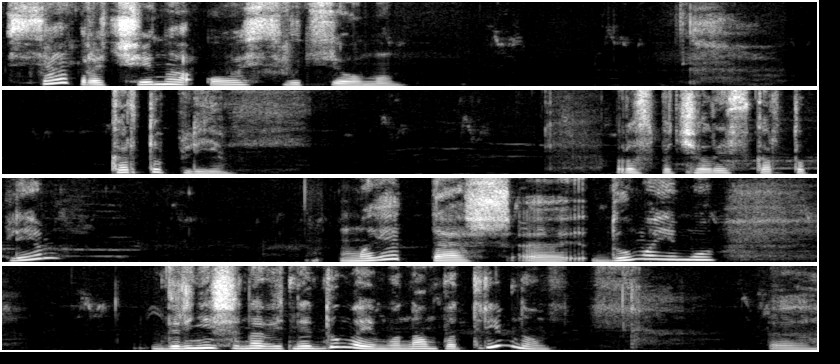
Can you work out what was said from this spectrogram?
вся причина ось у цьому. Картоплі. Розпочались картоплі. Ми теж е, думаємо, вірніше, навіть не думаємо, нам потрібно е,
